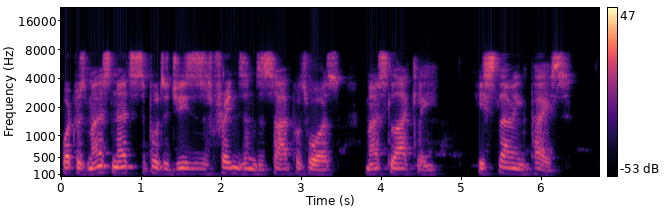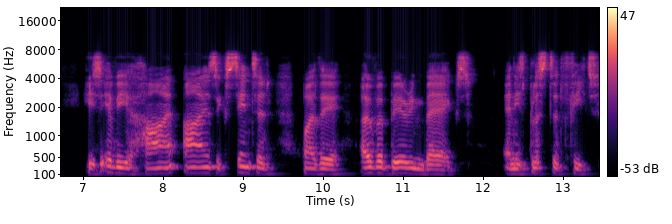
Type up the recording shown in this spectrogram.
what was most noticeable to Jesus' friends and disciples was, most likely, his slowing pace his heavy eyes accented by their overbearing bags, and his blistered feet.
